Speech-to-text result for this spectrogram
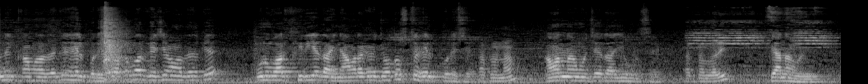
অনেক আমাদেরকে হেল্প করেছে। যতবার গেছে আমাদেরকে কোনোবার ফিরিয়ে দেয়নি। আমার আগে যথেষ্ট হেল্প করেছে। আপনার নাম? আমার নাম হচ্ছে রাজিবুল শেখ আপনার বাড়ি? কেন হয়নি।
